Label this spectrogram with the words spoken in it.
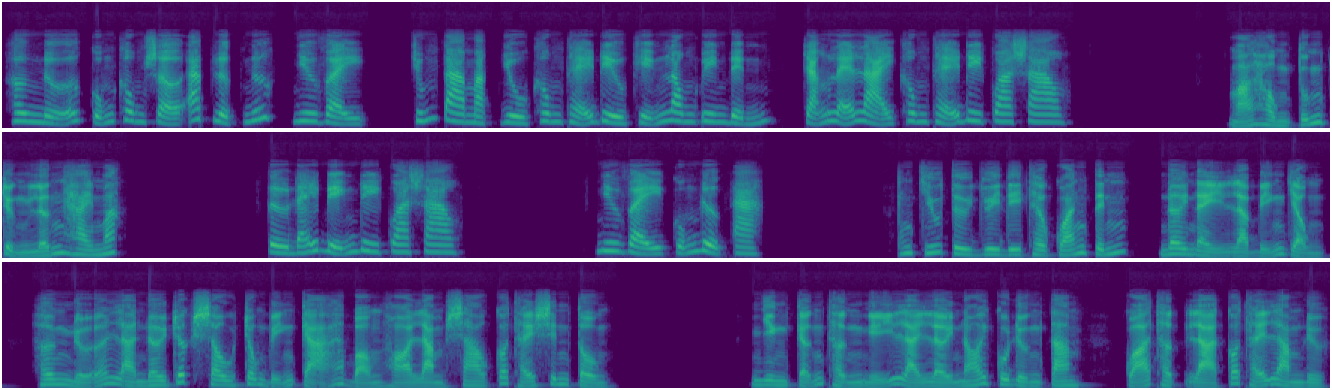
hơn nữa cũng không sợ áp lực nước như vậy, chúng ta mặc dù không thể điều khiển Long Uyên Đỉnh, chẳng lẽ lại không thể đi qua sao? Mã Hồng Tuấn trừng lớn hai mắt. Từ đáy biển đi qua sao? Như vậy cũng được à? Hắn chiếu tư duy đi theo quán tính, nơi này là biển rộng, hơn nữa là nơi rất sâu trong biển cả bọn họ làm sao có thể sinh tồn. Nhưng cẩn thận nghĩ lại lời nói của đường Tam, quả thật là có thể làm được.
